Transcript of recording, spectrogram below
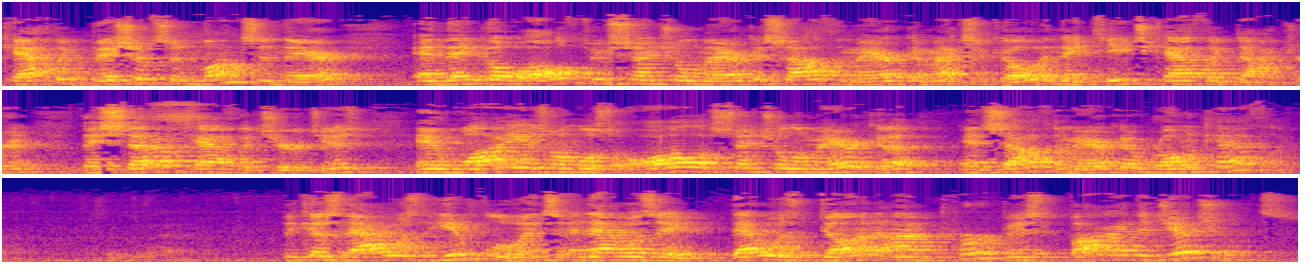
Catholic bishops and monks in there, and they go all through Central America, South America, Mexico, and they teach Catholic doctrine. They set up Catholic churches. And why is almost all of Central America and South America Roman Catholic? Because that was the influence, and that was a that was done on purpose by the Jesuits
